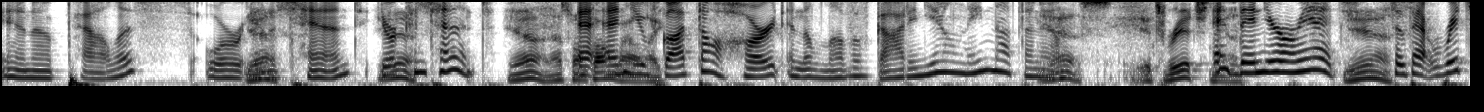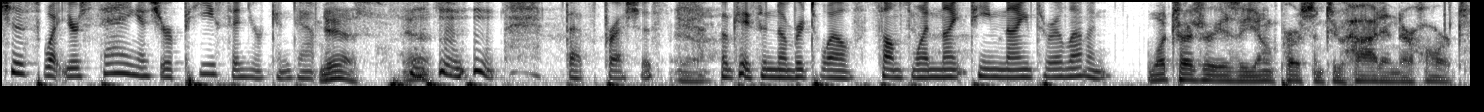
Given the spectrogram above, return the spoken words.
in a palace or yes. in a tent, you're yes. content. Yeah, that's what I'm talking and, about. And you've like, got the heart and the love of God, and you don't need nothing else. Yes, it's rich. Then. And then you're rich. Yes. So that richness, what you're saying, is your peace and your contentment. Yes. Yes. that's precious. Yeah. Okay, so number twelve, Psalms one nineteen nine through eleven. What treasure is a young person to hide in their heart?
